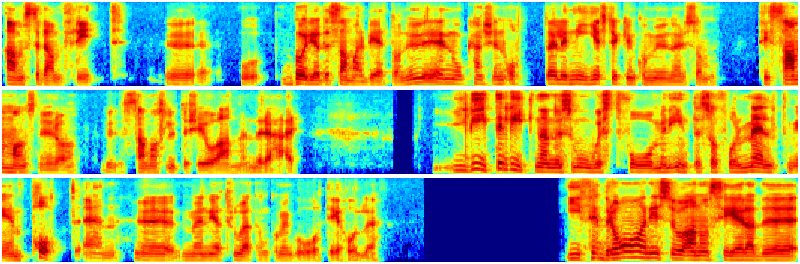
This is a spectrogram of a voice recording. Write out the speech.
Amsterdam fritt eh, och började samarbeta och nu är det nog kanske en åtta eller nio stycken kommuner som tillsammans nu då eh, sammansluter sig och använder det här. Lite liknande som OS2 men inte så formellt med en pott än. Eh, men jag tror att de kommer gå åt det hållet. I februari så annonserade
